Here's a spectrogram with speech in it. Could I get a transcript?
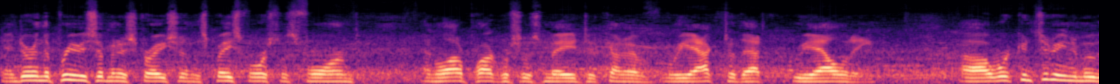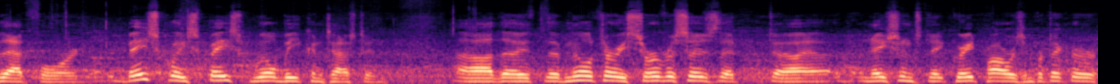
And during the previous administration, the Space Force was formed and a lot of progress was made to kind of react to that reality. Uh, we're continuing to move that forward. Basically, space will be contested. Uh, the, the military services that uh, nations, great powers in particular,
